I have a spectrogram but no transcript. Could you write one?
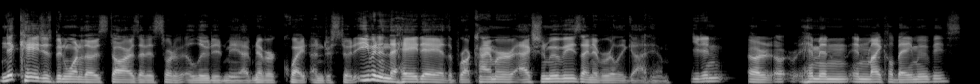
Nick Cage has been one of those stars that has sort of eluded me. I've never quite understood. Even in the heyday of the Bruckheimer action movies, I never really got him. You didn't, or, or him in in Michael Bay movies?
